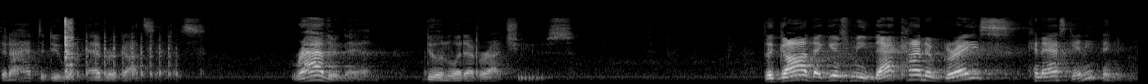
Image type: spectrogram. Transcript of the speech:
then I have to do whatever God says rather than doing whatever I choose. The God that gives me that kind of grace can ask anything of me.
